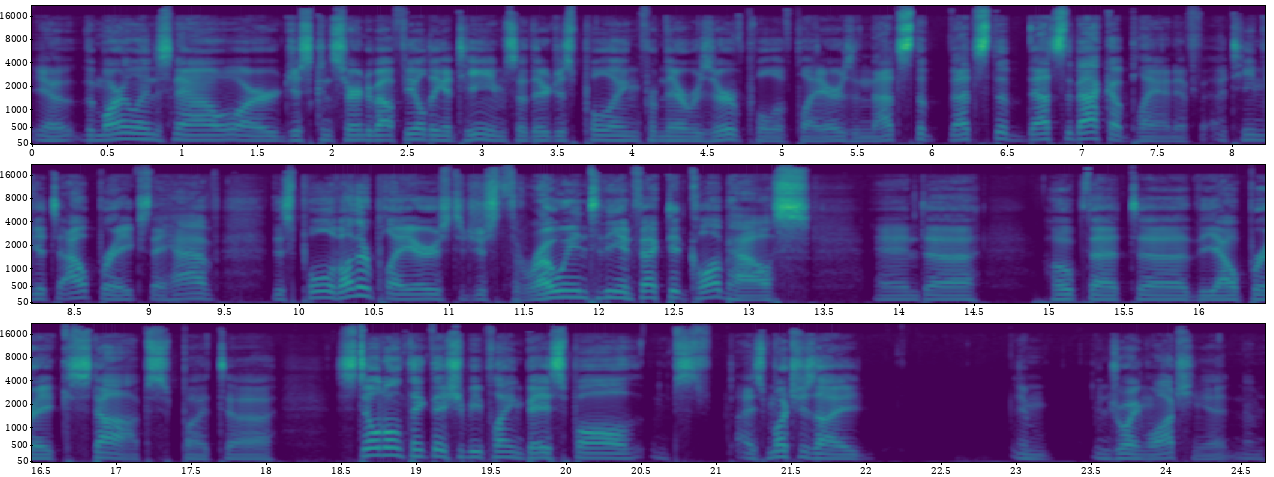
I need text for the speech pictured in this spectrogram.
you know, the Marlins now are just concerned about fielding a team, so they're just pulling from their reserve pool of players, and that's the that's the that's the backup plan. If a team gets outbreaks, they have this pool of other players to just throw into the infected clubhouse and uh, hope that uh, the outbreak stops. But uh, still, don't think they should be playing baseball as much as I am enjoying watching it. and I'm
